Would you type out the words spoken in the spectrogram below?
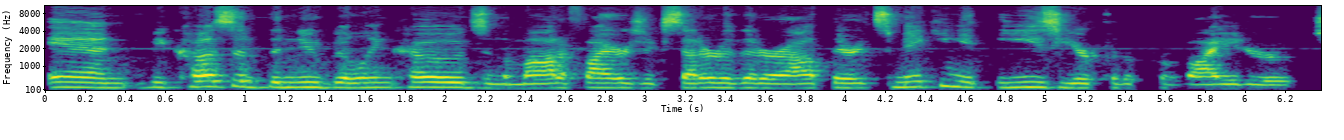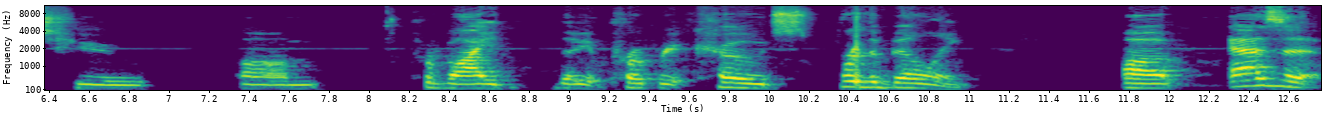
and because of the new billing codes and the modifiers, et cetera, that are out there, it's making it easier for the provider to um, provide the appropriate codes for the billing. Uh, as a,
